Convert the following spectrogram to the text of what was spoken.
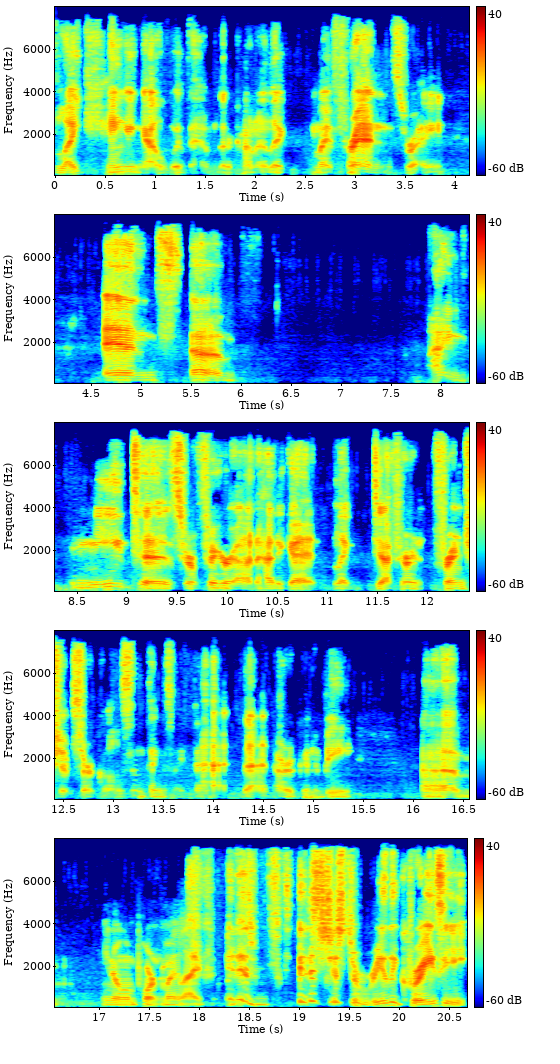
like hanging out with them. They're kind of like my friends, right? And um, I need to sort of figure out how to get like different friendship circles and things like that that are going to be, um, you know, important in my life. It is it is just a really crazy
